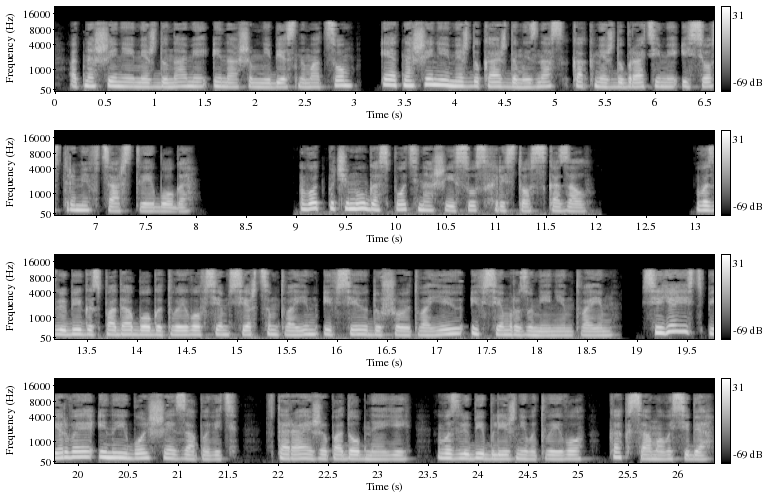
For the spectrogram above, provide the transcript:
— отношения между нами и нашим Небесным Отцом, и отношения между каждым из нас, как между братьями и сестрами в Царстве Бога. Вот почему Господь наш Иисус Христос сказал. «Возлюби Господа Бога твоего всем сердцем твоим и всею душою твоею и всем разумением твоим». Сия есть первая и наибольшая заповедь, вторая же подобная ей — возлюби ближнего твоего, как самого себя.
